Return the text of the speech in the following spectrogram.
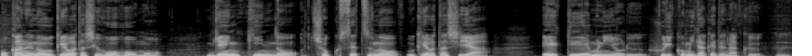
お金の受け渡し方法も現金の直接の受け渡しや ATM による振り込みだけでなく、うん。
